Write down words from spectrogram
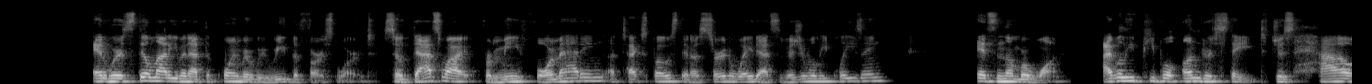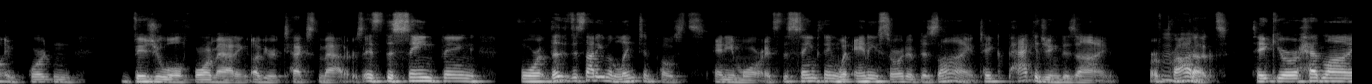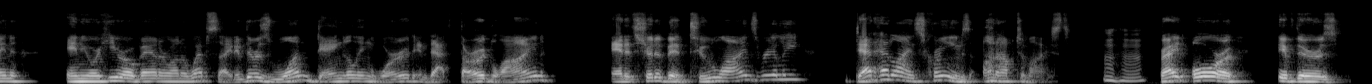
and we're still not even at the point where we read the first word. So that's why, for me, formatting a text post in a certain way that's visually pleasing, it's number one. I believe people understate just how important visual formatting of your text matters. It's the same thing for it's not even LinkedIn posts anymore. It's the same thing with any sort of design. Take packaging design or mm-hmm. products. Take your headline in your hero banner on a website. If there's one dangling word in that third line, and it should have been two lines, really, that headline screams unoptimized, mm-hmm. right? Or if there's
